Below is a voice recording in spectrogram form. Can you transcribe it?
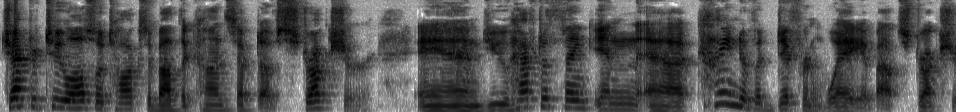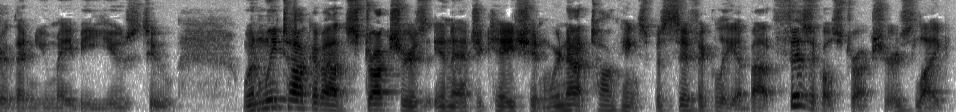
Chapter 2 also talks about the concept of structure, and you have to think in a kind of a different way about structure than you may be used to. When we talk about structures in education, we're not talking specifically about physical structures like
